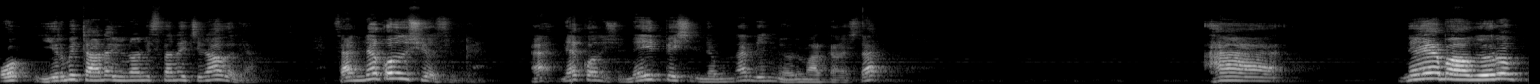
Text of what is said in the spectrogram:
o 20 tane Yunanistan'ı içine alır ya. Sen ne konuşuyorsun be? Ha, ne konuşuyor? Neyin peşinde bunlar bilmiyorum arkadaşlar. Ha, neye bağlıyorum?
